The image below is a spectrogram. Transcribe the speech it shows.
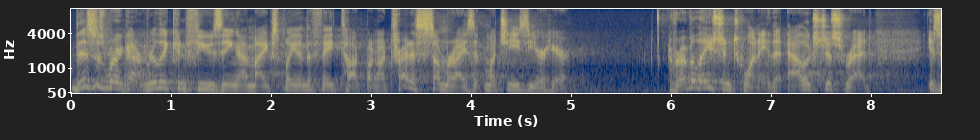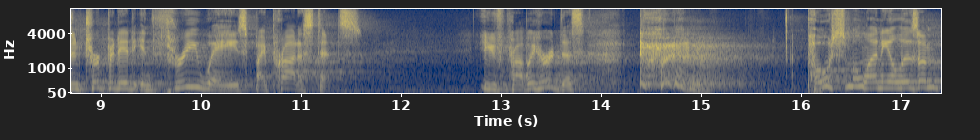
this is where it got really confusing on my explaining the faith talk, but I'm going to try to summarize it much easier here. Revelation 20, that Alex just read, is interpreted in three ways by Protestants. You've probably heard this. Postmillennialism,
